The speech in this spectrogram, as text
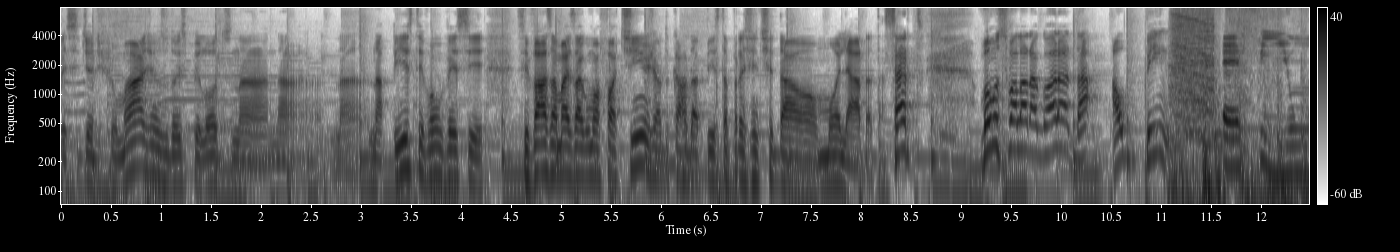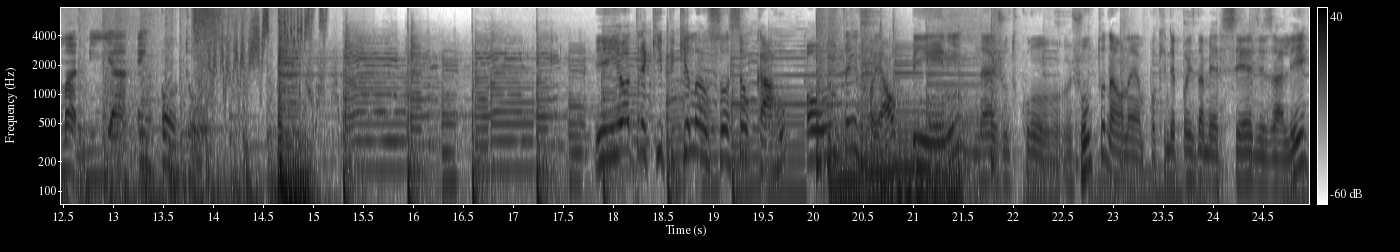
esse dia de filmagem, os dois pilotos na, na, na, na, pista e vamos ver se, se vaza mais alguma fotinho já do carro da pista pra gente dar uma olhada, tá certo? Vamos falar agora da Alpine. F1 Mania em ponto. E outra equipe que lançou seu carro ontem foi a Alpine, né? Junto com. Junto não, né? Um pouquinho depois da Mercedes ali.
